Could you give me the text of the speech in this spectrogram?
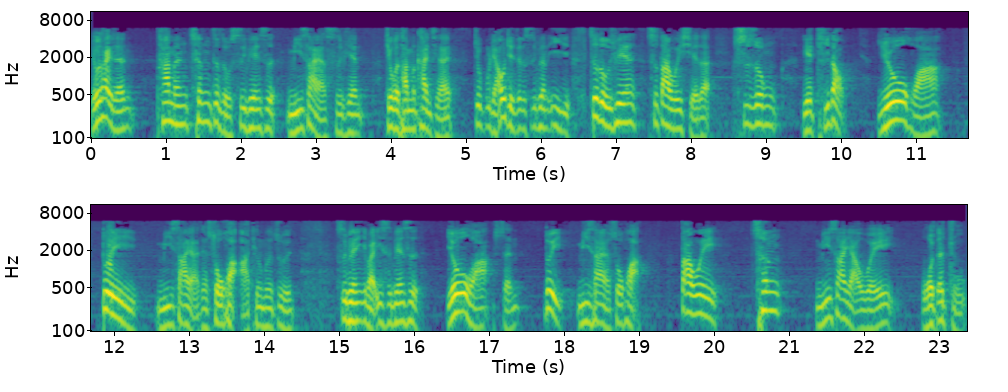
犹太人他们称这首诗篇是弥赛亚诗篇，结果他们看起来就不了解这个诗篇的意义。这首诗篇是大卫写的，诗中也提到耶和华对弥赛亚在说话啊，听众朋友注意，诗篇一百一十篇是耶和华神对弥赛亚说话。大卫称弥赛亚为我的主。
